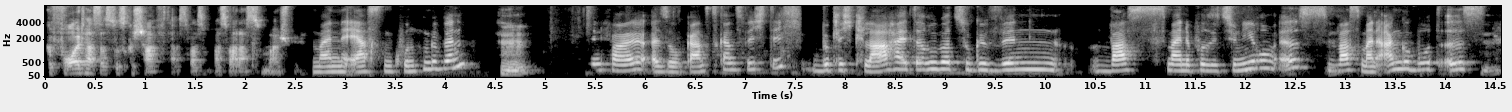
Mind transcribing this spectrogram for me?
gefreut hast, dass du es geschafft hast. Was, was war das zum Beispiel? Meine ersten Kunden gewinnen. Hm. Auf jeden Fall, also ganz, ganz wichtig, wirklich Klarheit darüber zu gewinnen, was meine Positionierung ist, mhm. was mein Angebot ist, mhm.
